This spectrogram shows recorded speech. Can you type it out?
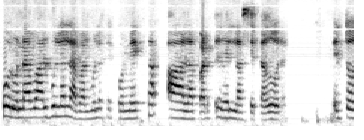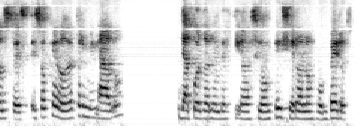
por una válvula, la válvula que conecta a la parte de la secadora. Entonces, eso quedó determinado de acuerdo a la investigación que hicieron los bomberos.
